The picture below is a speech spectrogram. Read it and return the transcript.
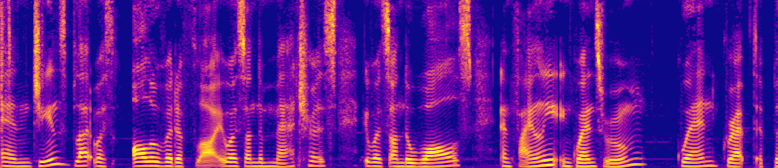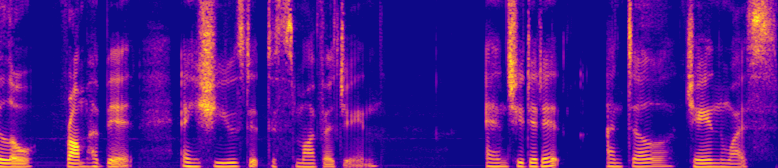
And Jane's blood was all over the floor. It was on the mattress, it was on the walls, and finally in Guen's room, Guen grabbed a pillow from her bed and she used it to smother Jane. And she did it until Jane was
